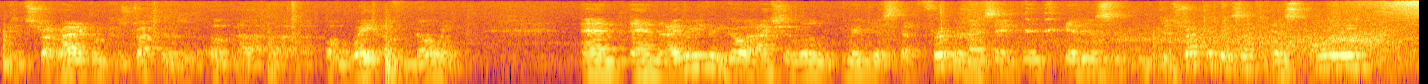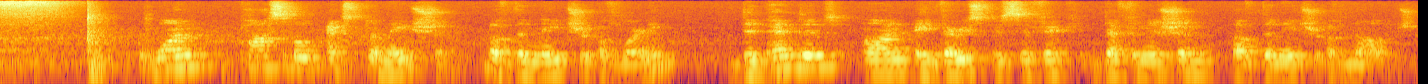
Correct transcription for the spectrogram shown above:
Construct, Radical Constructivism, a, a, a, way of knowing. And, and I would even go actually a little, maybe a step further, and I say it, it is, constructivism is only one possible explanation of the nature of learning, dependent on a very specific definition of the nature of knowledge.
